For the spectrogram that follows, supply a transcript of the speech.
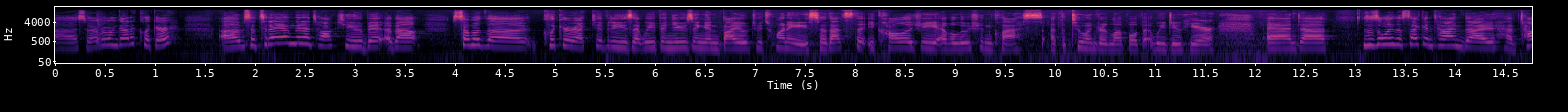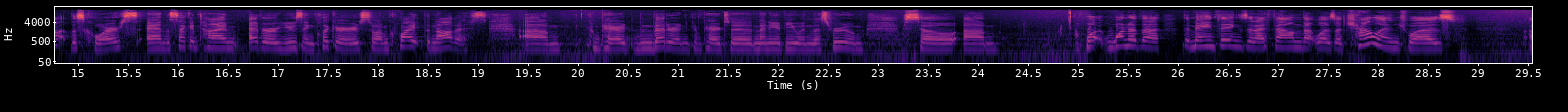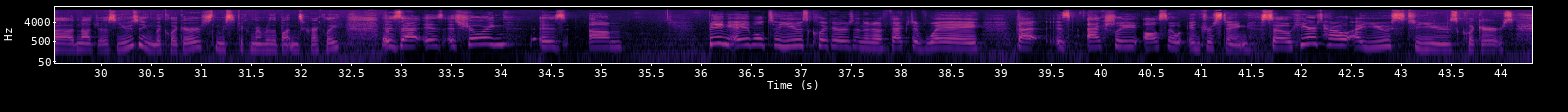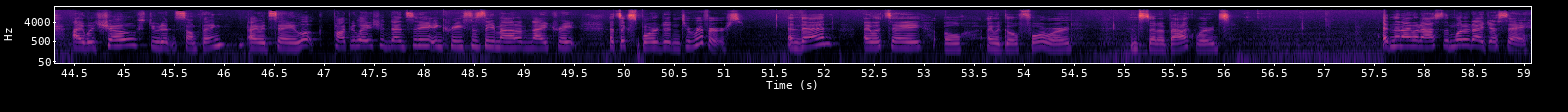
Uh, so everyone got a clicker. Um, so today I'm going to talk to you a bit about some of the clicker activities that we've been using in Bio 220. So that's the ecology evolution class at the 200 level that we do here. And uh, this is only the second time that I have taught this course and the second time ever using clickers, so I'm quite the novice um, compared, veteran compared to many of you in this room. So um, what, one of the, the main things that I found that was a challenge was uh, not just using the clickers, let me see if I can remember the buttons correctly, is that is, is showing, is um, being able to use clickers in an effective way that is actually also interesting. So here's how I used to use clickers. I would show students something. I would say, look, population density increases the amount of nitrate that's exported into rivers. And then I would say, oh, I would go forward instead of backwards. And then I would ask them, what did I just say?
